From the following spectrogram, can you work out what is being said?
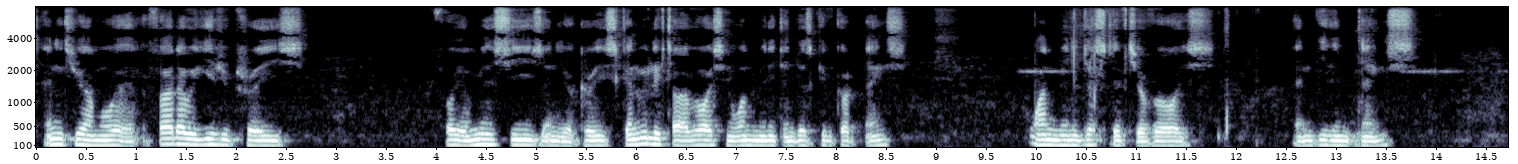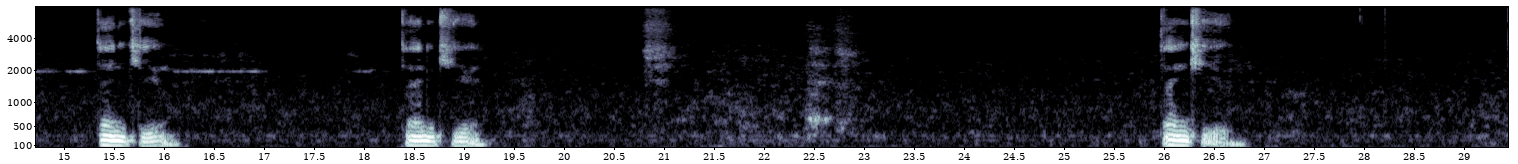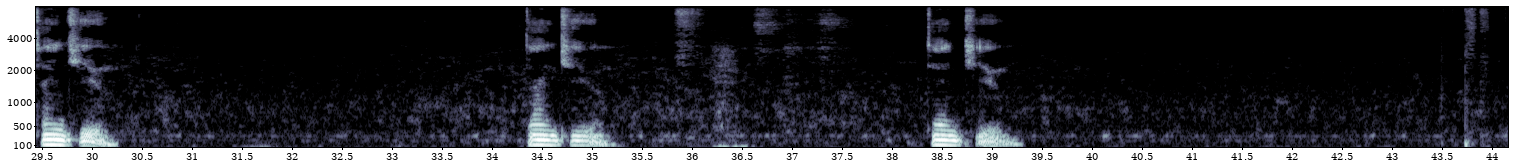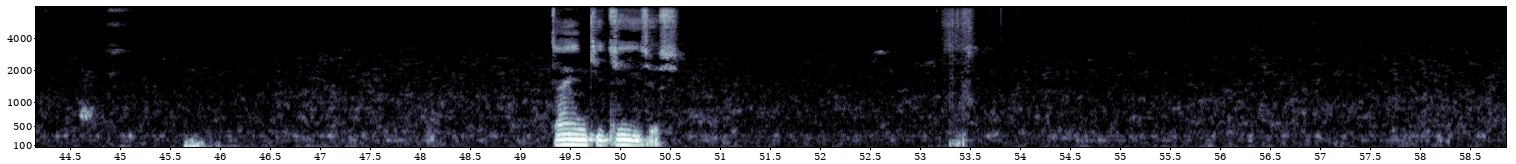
Thank you, Amoel. Father, we give you praise for your mercies and your grace. Can we lift our voice in one minute and just give God thanks? One minute, just lift your voice and give Him thanks. Thank you. Thank you. Thank you. Thank you. Thank you. Thank you. Thank you, Jesus.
